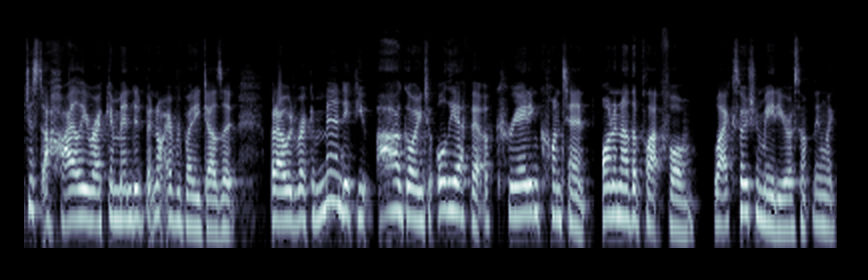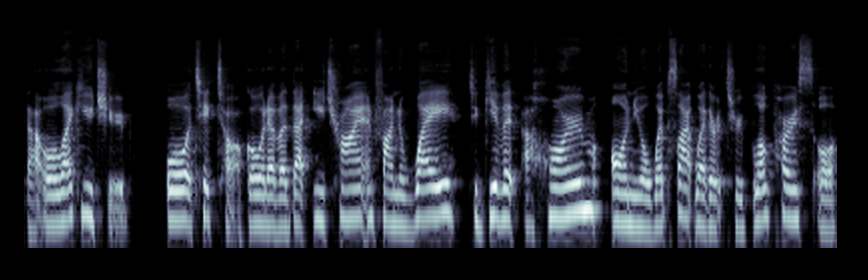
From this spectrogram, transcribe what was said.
just a highly recommended, but not everybody does it. But I would recommend if you are going to all the effort of creating content on another platform like social media or something like that, or like YouTube or TikTok or whatever, that you try and find a way to give it a home on your website, whether it's through blog posts or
